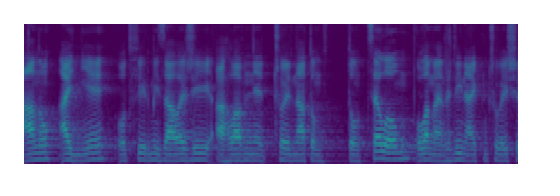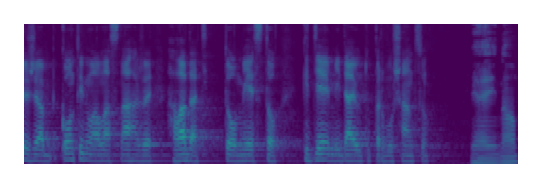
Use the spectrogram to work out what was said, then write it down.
áno, aj nie, od firmy záleží a hlavne, čo je na tom tom celom, podľa mňa vždy najkľúčovejšie, že aby kontinuálna snaha, že hľadať to miesto, kde mi dajú tú prvú šancu. Jej, no,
